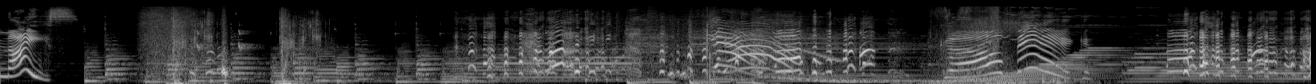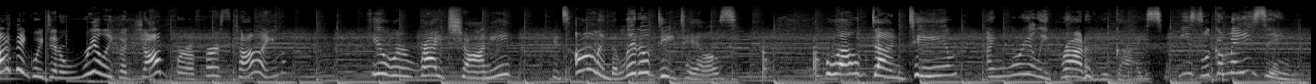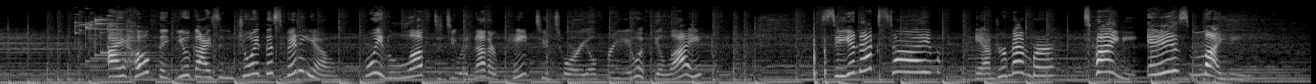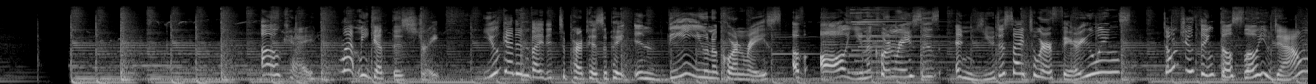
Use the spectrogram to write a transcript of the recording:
Nice! we did a really good job for a first time. You were right, Shani. It's all in the little details. Well done, team. I'm really proud of you guys. These look amazing. I hope that you guys enjoyed this video. We'd love to do another paint tutorial for you if you like. See you next time! And remember, tiny is mighty! Okay, let me get this straight. You get invited to participate in the unicorn race of all unicorn races, and you decide to wear fairy wings? Don't you think they'll slow you down?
